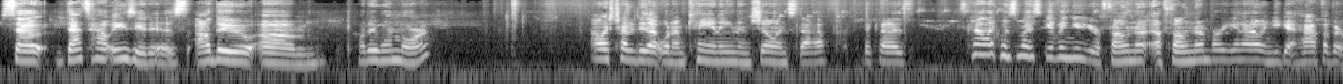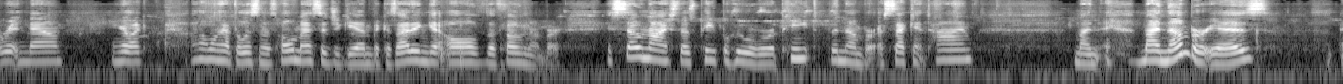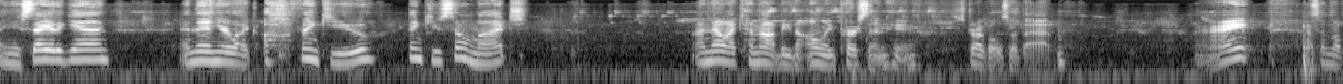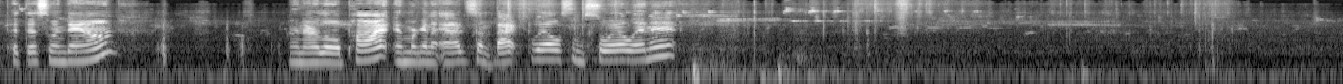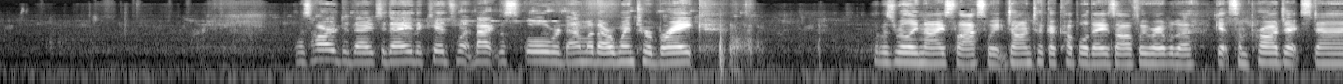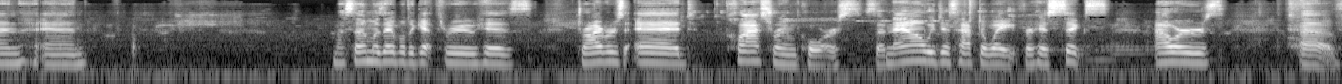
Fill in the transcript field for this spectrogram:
So that's how easy it is. I'll do, um, I'll do one more. I always try to do that when I'm canning and showing stuff because kind of like when somebody's giving you your phone, a phone number, you know, and you get half of it written down. And you're like, I don't want to have to listen to this whole message again because I didn't get all the phone number. It's so nice, those people who will repeat the number a second time. My, my number is, and you say it again, and then you're like, oh, thank you. Thank you so much. I know I cannot be the only person who struggles with that. All right, so I'm gonna put this one down in our little pot and we're gonna add some backfill, some soil in it. It was hard today. Today the kids went back to school. We're done with our winter break. It was really nice last week. John took a couple of days off. We were able to get some projects done and my son was able to get through his driver's ed classroom course. So now we just have to wait for his six hours of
